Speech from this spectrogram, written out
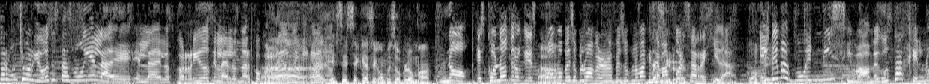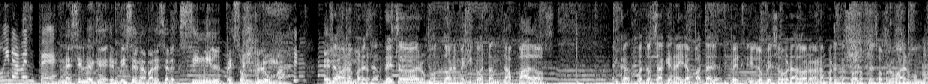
gustar mucho porque vos estás muy en la de, en la de los corridos, en la de los narcocorridos Ah, ah, mexicanos. es ese que hace con peso pluma. No, es con otro que es Ah. como peso pluma, pero no es peso pluma, que Me se llama sirve. Fuerza Regida. El tema es buenísimo, me gusta genuinamente. Me sirve que empiecen a aparecer símil pesos pluma. Ya van a aparecer. De hecho, va a haber un montón. En México están tapados. En cuanto saquen ahí la pata eh, López Obrador, van a aparecer todos los pesos plumas del mundo.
